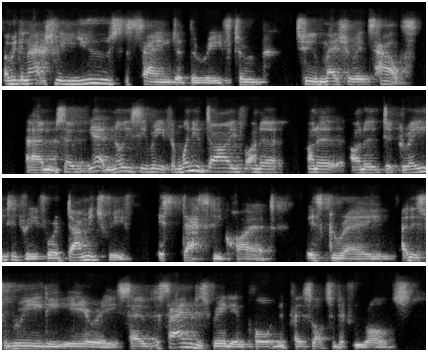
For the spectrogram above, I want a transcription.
and we can actually use the sound of the reef to to measure its health. Um, so yeah noisy reef and when you dive on a on a on a degraded reef or a damaged reef it's deathly quiet it's grey, and it's really eerie. So the sound is really important. It plays lots of different roles.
